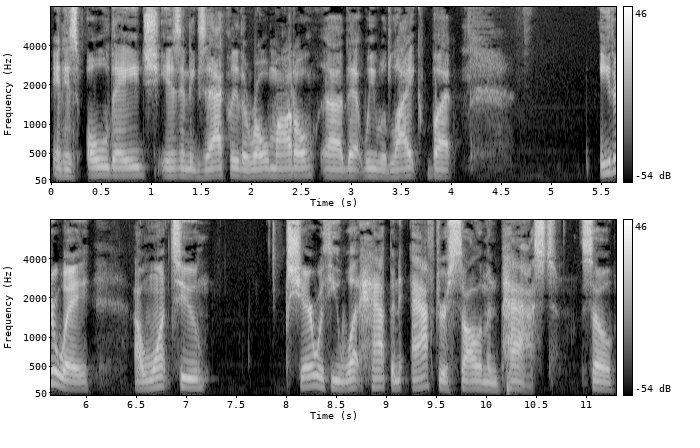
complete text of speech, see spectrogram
in his old age isn't exactly the role model uh, that we would like, but Either way, I want to share with you what happened after Solomon passed. So,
